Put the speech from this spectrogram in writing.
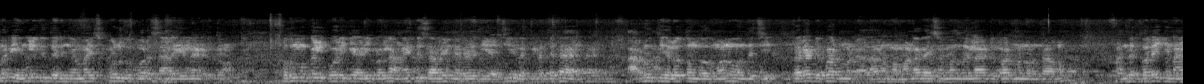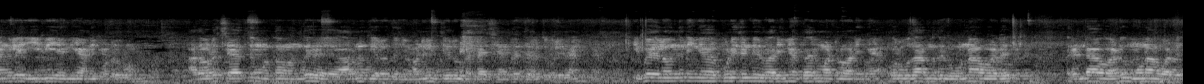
மாதிரி எங்களுக்கு தெரிஞ்ச மாதிரி ஸ்கூலுக்கு போகிற சாலையெல்லாம் எடுத்தோம். பொதுமக்கள் கோரிக்கை அடிப்படையில் அனைத்து சாலையும் நிறைவேற்றியாச்சு. இதில் கிட்டத்தட்ட அறுநூத்தி எழுபத்தொம்போது மனு வந்துச்சு. பிற டிபார்ட்மெண்ட் அதாவது நம்ம மனரை சம்மந்தம் டிபார்ட்மெண்ட் வந்தாலும் அந்த துறைக்கு நாங்களே இபி அங்கேயே அனுப்பிவிட்டுருவோம் அதோட சேர்த்து மொத்தம் வந்து அறுநூத்தி எழுபத்தஞ்சு மணியும் தீர்வு கண்டாச்சு என்று தெரிவித்துக்கொள்கிறேன் இப்போ இதில் வந்து நீங்கள் குடி தண்ணீர் வரீங்க பேர் மாற்றம் வரீங்க. ஒரு உதாரணத்துக்கு ஒன்றாவது வார்டு ரெண்டாம் வார்டு மூணாம் வார்டு.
